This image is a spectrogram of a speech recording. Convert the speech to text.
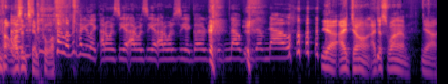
No, it wasn't just- Tim Pool. I love it how you're like, I don't want to see it. I don't want to see it. I don't want to see it. God, I'm just like, no, no, yeah, I don't. I just want to, yeah.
